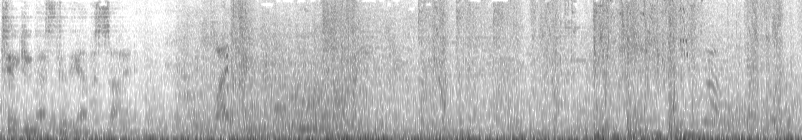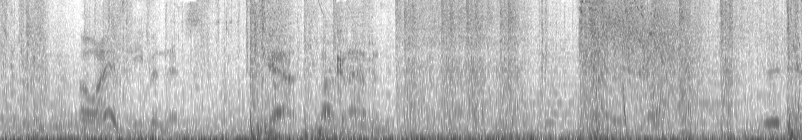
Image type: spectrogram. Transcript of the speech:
Taking us to the other side. What? Oh, I am keeping this. Yeah, not gonna happen. Could you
